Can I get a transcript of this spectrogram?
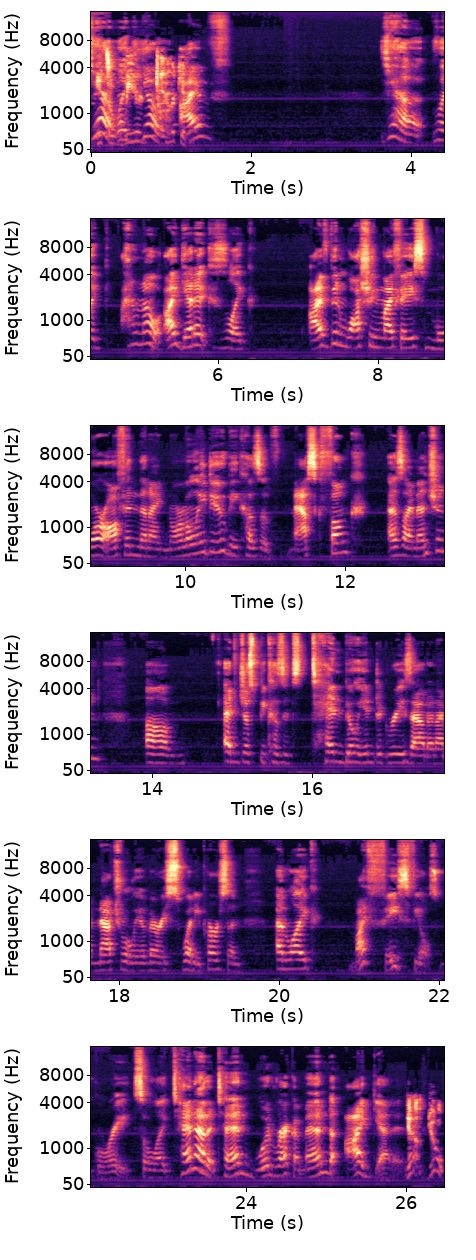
yeah, it's a like weird yo, target. I've yeah, like I don't know, I get it because like I've been washing my face more often than I normally do because of mask funk, as I mentioned, um, and just because it's ten billion degrees out and I'm naturally a very sweaty person, and like my face feels great, so like ten out of ten would recommend. I get it. Yeah, yo,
